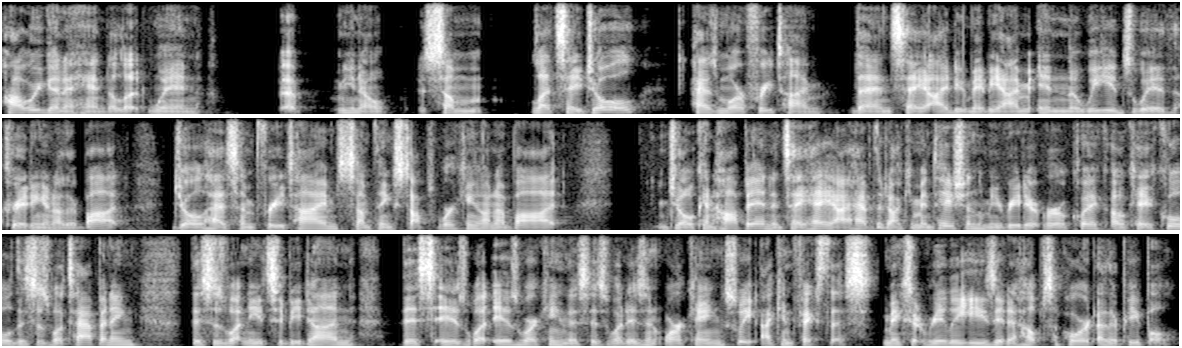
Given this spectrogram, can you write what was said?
How are we going to handle it when, uh, you know, some, let's say Joel has more free time than say I do. Maybe I'm in the weeds with creating another bot. Joel has some free time, something stops working on a bot. Joel can hop in and say, Hey, I have the documentation. Let me read it real quick. Okay, cool. This is what's happening. This is what needs to be done. This is what is working. This is what isn't working. Sweet, I can fix this. Makes it really easy to help support other people.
